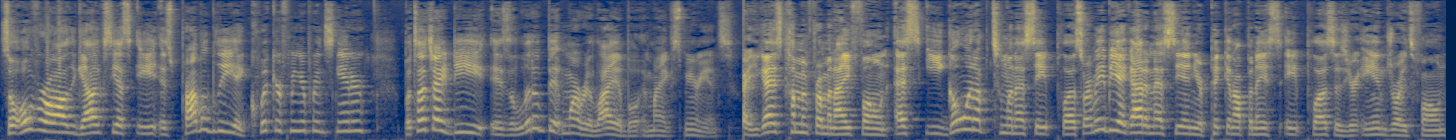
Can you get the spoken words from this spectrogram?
So overall, the Galaxy S8 is probably a quicker fingerprint scanner, but Touch ID is a little bit more reliable in my experience. All right, you guys coming from an iPhone SE going up to an S8 Plus, or maybe you got an SE and you're picking up an S8 Plus as your Android phone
